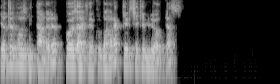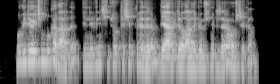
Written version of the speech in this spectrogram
yatırdığımız miktarları bu özellikleri kullanarak geri çekebiliyor olacağız. Bu video için bu kadardı. Dinlediğiniz için çok teşekkür ederim. Diğer videolarda görüşmek üzere. Hoşçakalın.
